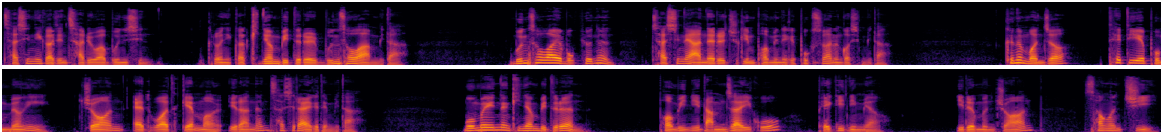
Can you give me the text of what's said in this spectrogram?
자신이 가진 자료와 문신, 그러니까 기념비들을 문서화합니다. 문서화의 목표는 자신의 아내를 죽인 범인에게 복수하는 것입니다. 그는 먼저 테디의 본명이 존 에드워드 갬멀이라는 사실을 알게 됩니다. 몸에 있는 기념비들은 범인이 남자이고 백인이며 이름은 존, 성은 G,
